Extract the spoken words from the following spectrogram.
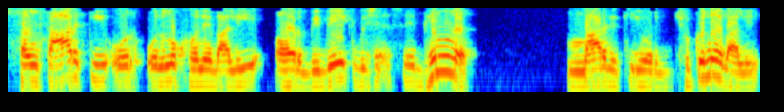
संसार की ओर उन्मुख होने वाली और विवेक विषय से भिन्न मार्ग की ओर झुकने वाली,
